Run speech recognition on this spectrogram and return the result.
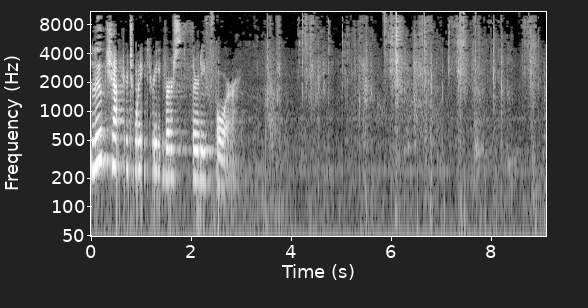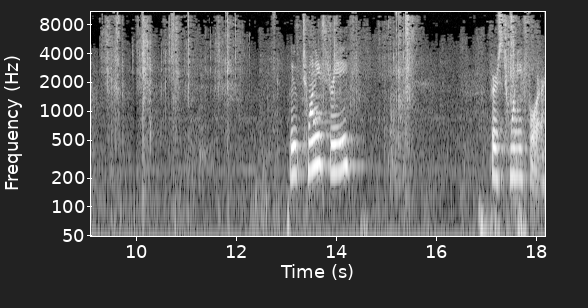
Luke chapter 23, verse 34. Luke 23, verse 24.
